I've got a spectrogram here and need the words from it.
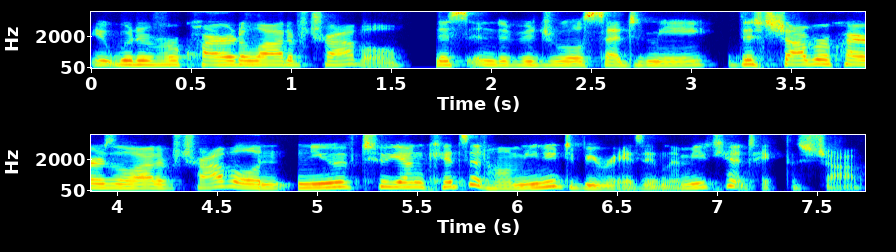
it would have required a lot of travel. This individual said to me, This job requires a lot of travel, and you have two young kids at home. You need to be raising them. You can't take this job.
